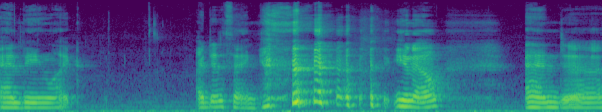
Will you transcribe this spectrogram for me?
and being like, I did a thing, you know? And uh,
